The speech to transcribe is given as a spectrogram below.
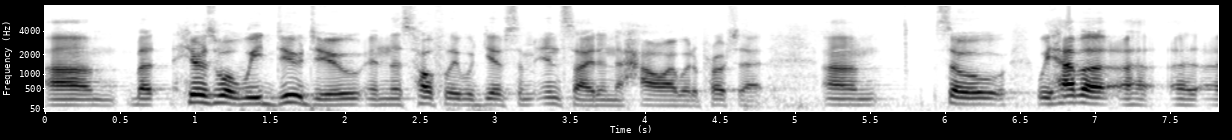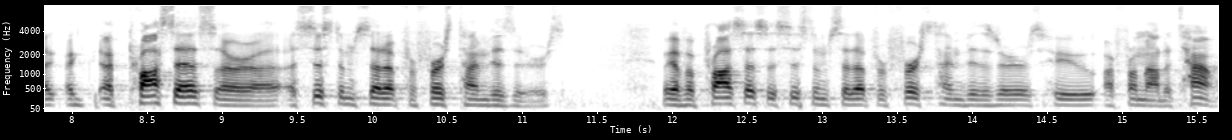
Um, but here's what we do do, and this hopefully would give some insight into how I would approach that. Um, so we have a, a, a, a process or a, system set up for first-time visitors. We have a process, a system set up for first-time visitors who are from out of town.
